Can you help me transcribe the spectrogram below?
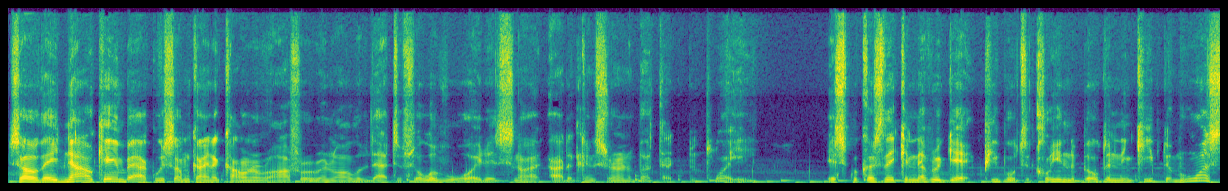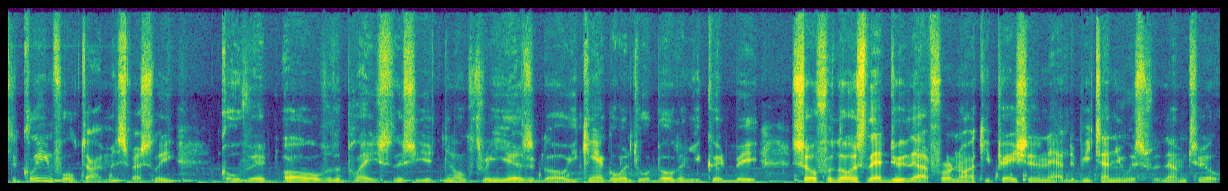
So they now came back with some kind of counter offer and all of that to fill a void. It's not out of concern about that employee. It's because they can never get people to clean the building and keep them. Who wants to clean full time, especially COVID all over the place this year, you know, three years ago. You can't go into a building, you could be. So, for those that do that for an occupation, it had to be tenuous for them too.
